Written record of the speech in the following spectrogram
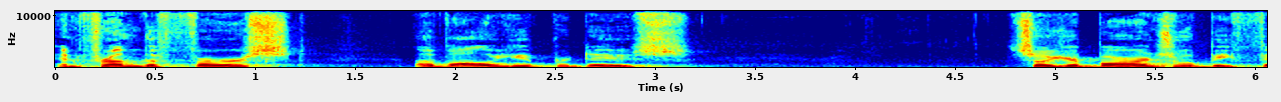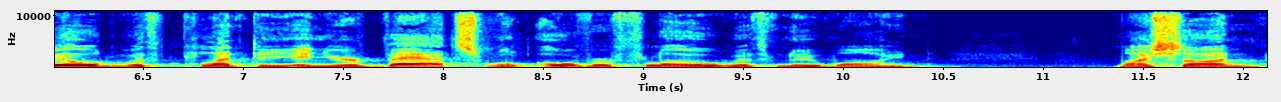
and from the first of all you produce. So your barns will be filled with plenty, and your vats will overflow with new wine. My son,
